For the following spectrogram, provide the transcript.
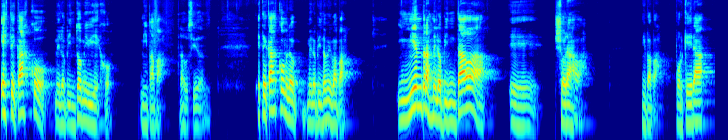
este casco me lo pintó mi viejo, mi papá, traducido. Este casco me lo, pintó mi papá. Y mientras me lo pintaba, eh, lloraba mi papá, porque era,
